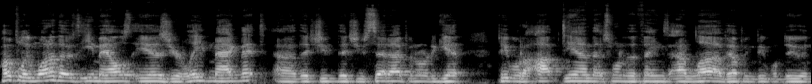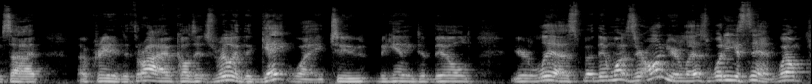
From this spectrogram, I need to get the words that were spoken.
Hopefully one of those emails is your lead magnet uh, that you that you set up in order to get people to opt in. That's one of the things i love helping people do inside of Created to Thrive because it's really the gateway to beginning to build your list. But then once they're on your list, what do you send? Well,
